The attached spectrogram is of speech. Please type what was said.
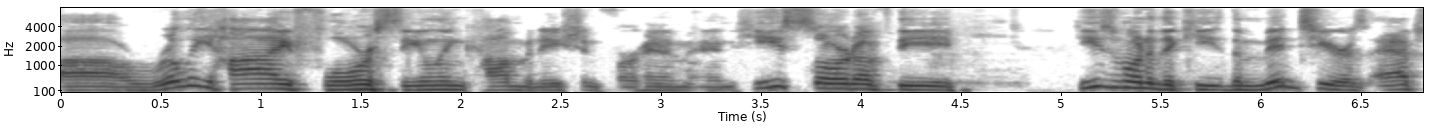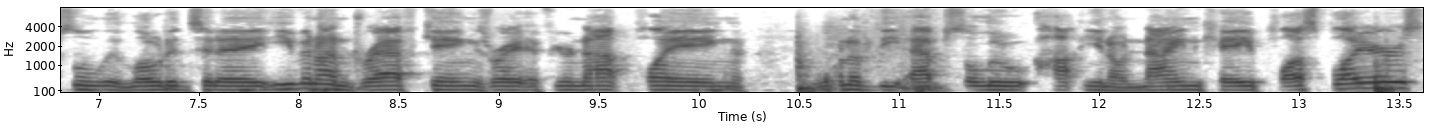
Really high floor ceiling combination for him, and he's sort of the he's one of the keys. The mid tier is absolutely loaded today, even on DraftKings. Right, if you're not playing one of the absolute you know 9K plus players,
